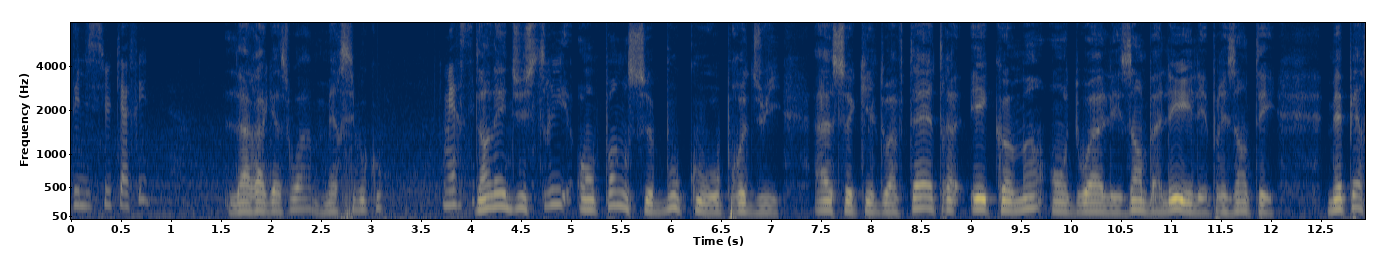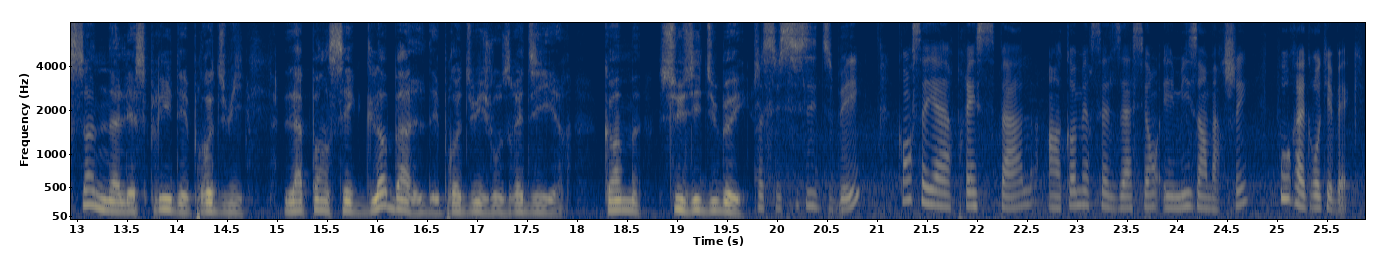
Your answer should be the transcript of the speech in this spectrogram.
délicieux café. Lara Gassois, merci beaucoup. Merci. Dans l'industrie, on pense beaucoup aux produits, à ce qu'ils doivent être et comment on doit les emballer et les présenter. Mais personne n'a l'esprit des produits, la pensée globale des produits, j'oserais dire comme Suzy Dubé. Je suis Suzy Dubé, conseillère principale en commercialisation et mise en marché pour Agro-Québec.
